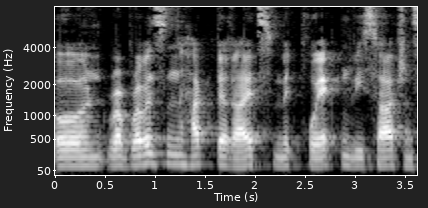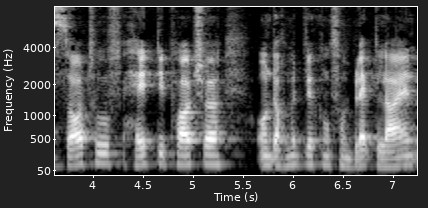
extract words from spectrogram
Und Rob Robinson hat bereits mit Projekten wie Sergeant Sawtooth, Hate Departure und auch Mitwirkung von Black Lion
